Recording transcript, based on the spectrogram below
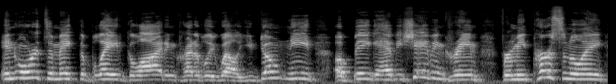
in order to make the blade glide incredibly well. You don't need a big heavy shaving cream. For me personally,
